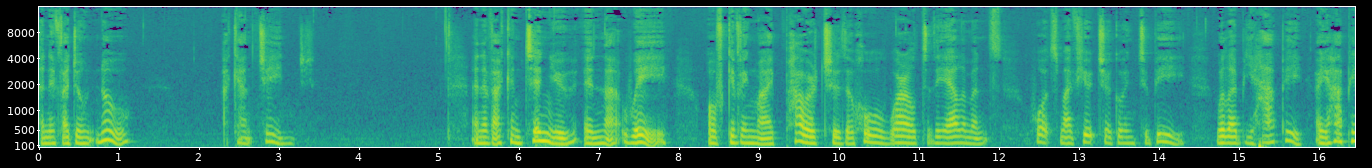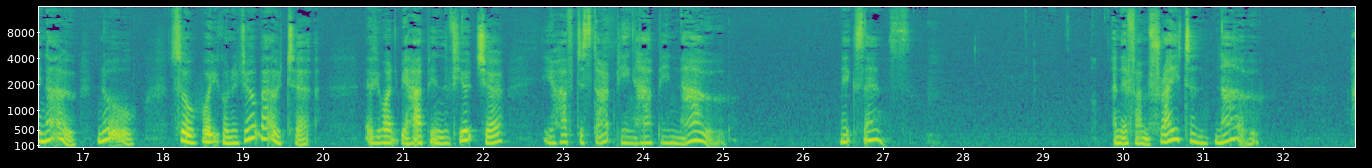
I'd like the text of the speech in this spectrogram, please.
And if I don't know, I can't change. And if I continue in that way of giving my power to the whole world, to the elements, what's my future going to be? Will I be happy? Are you happy now? No. So what are you going to do about it? If you want to be happy in the future, you have to start being happy now. Makes sense. And if I'm frightened now,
